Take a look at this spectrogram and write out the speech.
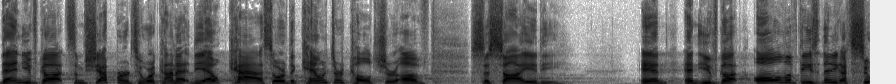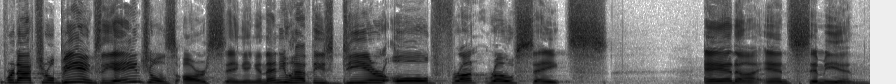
Then you've got some shepherds who are kind of the outcasts or the counterculture of society. And, and you've got all of these, then you've got supernatural beings, the angels are singing. And then you have these dear old front row saints, Anna and Simeon.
